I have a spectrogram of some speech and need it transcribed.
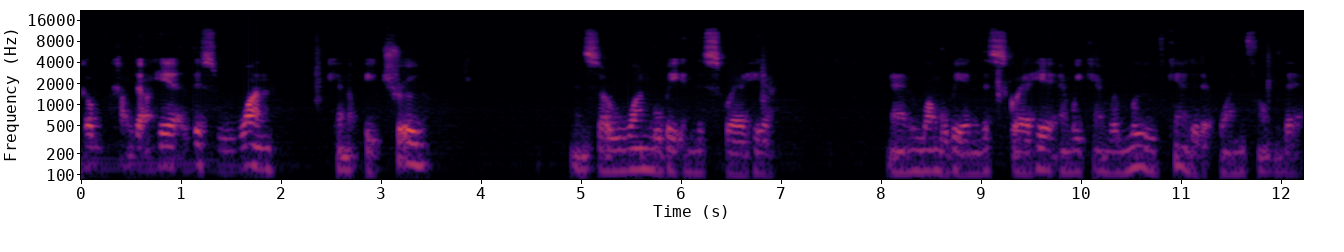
go come down here, this 1 cannot be true and so 1 will be in this square here and 1 will be in this square here and we can remove candidate 1 from there.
